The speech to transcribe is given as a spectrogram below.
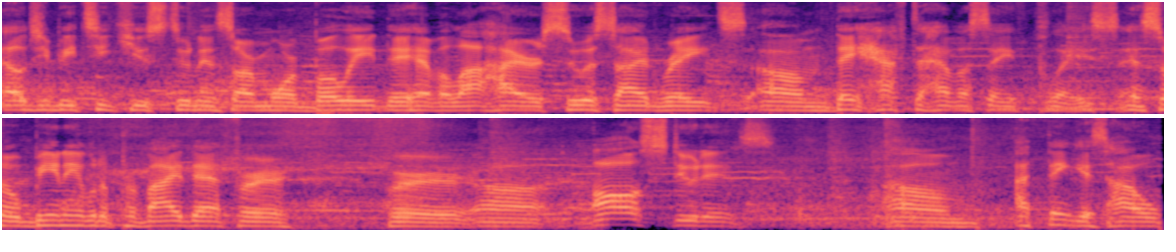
LGBTQ students are more bullied. They have a lot higher suicide rates. Um, they have to have a safe place, and so being able to provide that for for uh, all students, um, I think is how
